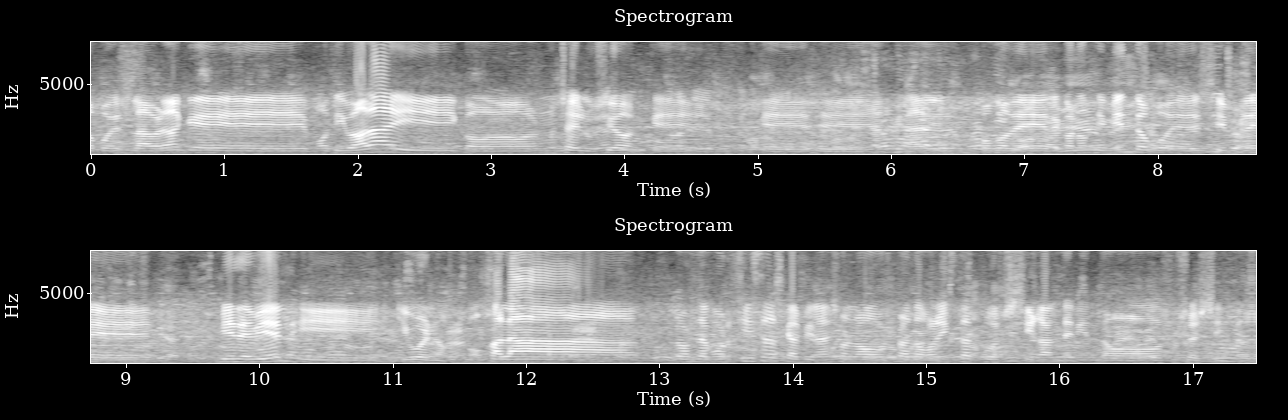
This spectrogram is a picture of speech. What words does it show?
Ah, pues la verdad que motivada y con mucha ilusión, que, eh, al final un poco de reconocimiento pues siempre viene bien y, bueno, ojalá los deportistas que al final son los protagonistas pues sigan teniendo sus éxitos.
